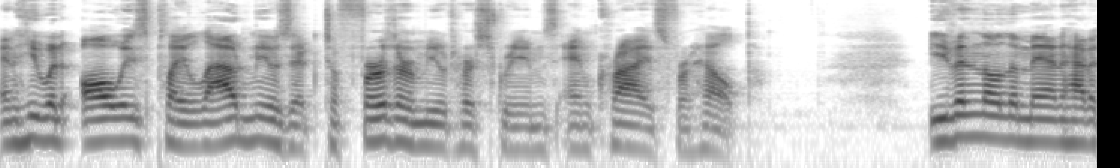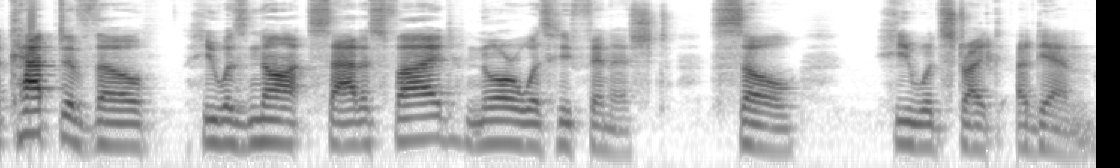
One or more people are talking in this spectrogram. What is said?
and he would always play loud music to further mute her screams and cries for help. Even though the man had a captive, though, he was not satisfied, nor was he finished, so he would strike again.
